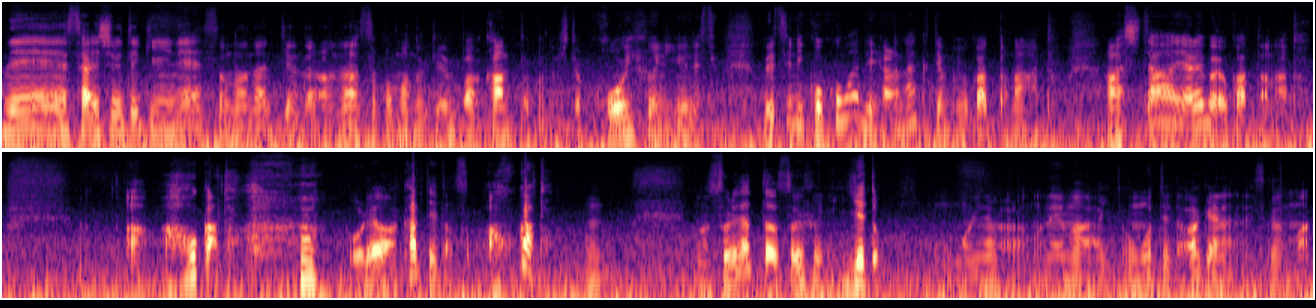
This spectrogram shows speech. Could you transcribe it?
で最終的にねその何て言うんだろうなそこまで現場監督の人こういう風に言うんですよ。別にここまでやらなくてもよかったなと。明日やればよかったなと。あアホかと。俺は分かってたぞ。アホかと、うん、もうそれだったらそういう風に言えと。思いながらもねまあ思ってたわけなんですけど、まあ、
